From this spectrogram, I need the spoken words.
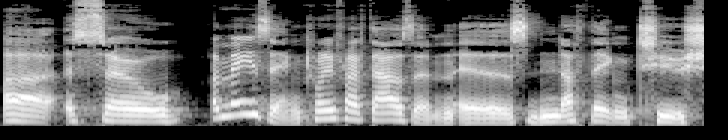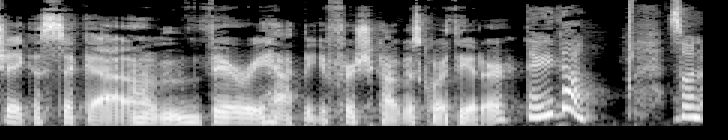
Uh, so amazing. 25,000 is nothing to shake a stick at. I'm very happy for Chicago's Court Theater. There you go. So, in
